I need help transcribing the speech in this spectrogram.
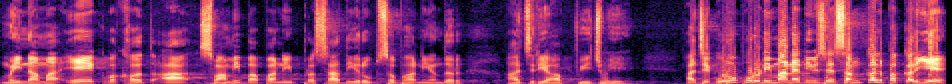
મહિનામાં એક વખત આ સ્વામી બાપાની પ્રસાદી રૂપ સભાની અંદર હાજરી આપવી જોઈએ. આજે ગુરુ પૂર્ણિમાને દિવસે સંકલ્પ કરીએ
